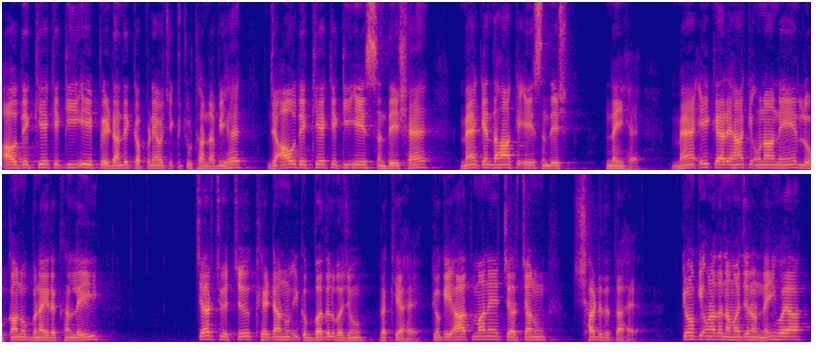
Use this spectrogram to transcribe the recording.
ਆਓ ਦੇਖੀਏ ਕਿ ਕੀ ਇਹ ਭੇਡਾਂ ਦੇ ਕੱਪੜਿਆਂ ਵਿੱਚ ਇੱਕ ਝੂਠਾ ਨਬੀ ਹੈ, ਜਾਂ ਆਓ ਦੇਖੀਏ ਕਿ ਕੀ ਇਹ ਸੰਦੇਸ਼ ਹੈ। ਮੈਂ ਕਹਿੰਦਾ ਹਾਂ ਕਿ ਇਹ ਸੰਦੇਸ਼ ਨਹੀਂ ਹੈ। ਮੈਂ ਇਹ ਕਹਿ ਰਿਹਾ ਹਾਂ ਕਿ ਉਹਨਾਂ ਨੇ ਲੋਕਾਂ ਨੂੰ ਬਣਾਈ ਰੱਖਣ ਲਈ ਚਰਚ ਵਿੱਚ ਖੇਡਾਂ ਨੂੰ ਇੱਕ ਬਦਲ ਵਜੋਂ ਰੱਖਿਆ ਹੈ, ਕਿਉਂਕਿ ਆਤਮਾ ਨੇ ਚਰਚਾਂ ਨੂੰ ਛੱਡ ਦਿੱਤਾ ਹੈ। ਕਿਉਂਕਿ ਉਹਨਾਂ ਦਾ ਨਵਾਂ ਜਨਮ ਨਹੀਂ ਹੋਇਆ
